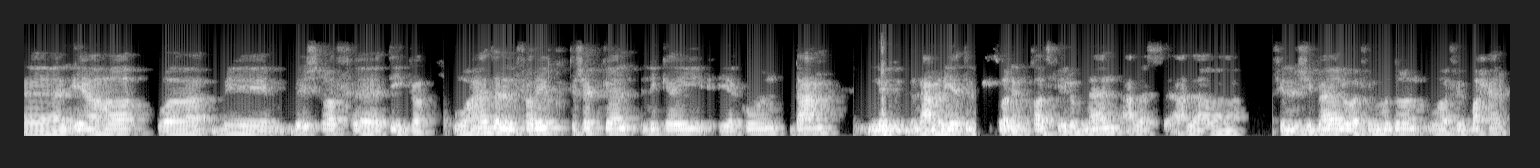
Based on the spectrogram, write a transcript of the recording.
الإيهاها وبإشراف آه، تيكا. وهذا الفريق تشكل لكي يكون دعم لعمليات البحث والإنقاذ في لبنان على على في الجبال وفي المدن وفي البحر.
